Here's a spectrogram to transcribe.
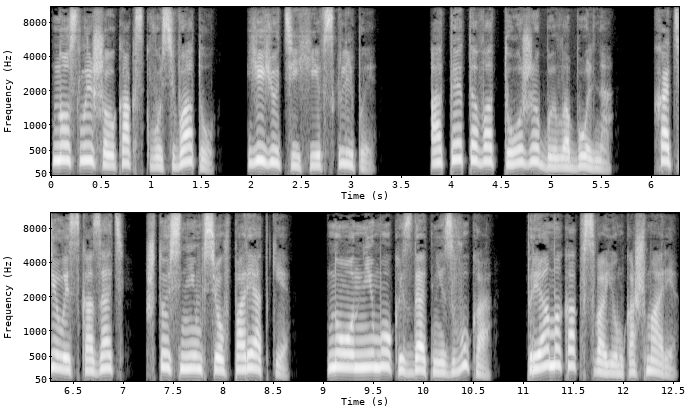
но слышал, как сквозь вату ее тихие всхлипы. От этого тоже было больно. Хотелось сказать, что с ним все в порядке, но он не мог издать ни звука, прямо как в своем кошмаре.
